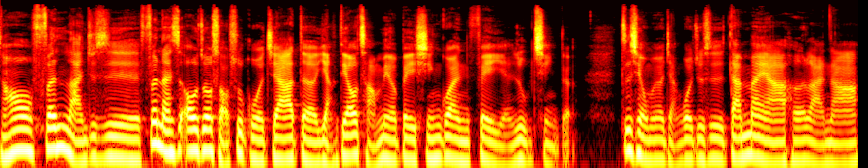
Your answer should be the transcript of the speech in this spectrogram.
然后芬兰就是芬兰是欧洲少数国家的养貂场没有被新冠肺炎入侵的。之前我们有讲过，就是丹麦啊、荷兰啊、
